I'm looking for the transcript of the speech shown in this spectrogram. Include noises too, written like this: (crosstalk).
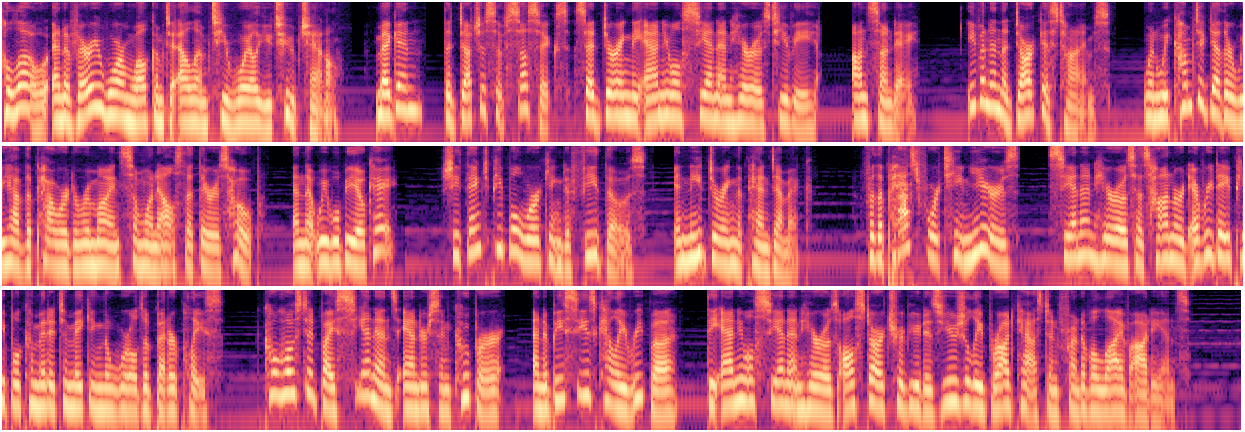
Hello, and a very warm welcome to LMT Royal YouTube channel. Meghan, the Duchess of Sussex, said during the annual CNN Heroes TV on Sunday Even in the darkest times, when we come together, we have the power to remind someone else that there is hope and that we will be okay. She thanked people working to feed those in need during the pandemic. For the past 14 years, CNN Heroes has honored everyday people committed to making the world a better place. Co hosted by CNN's Anderson Cooper and ABC's Kelly Ripa, the annual CNN Heroes All Star Tribute is usually broadcast in front of a live audience.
